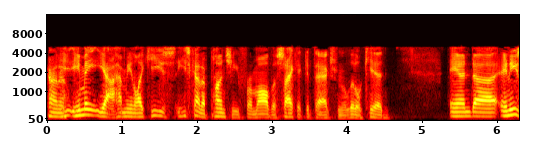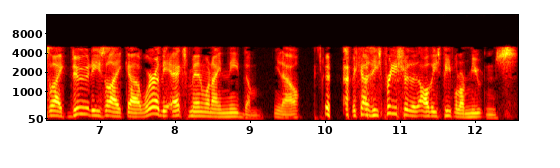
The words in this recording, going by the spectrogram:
kind of. He, he may. Yeah. I mean, like he's he's kind of punchy from all the psychic attacks from the little kid. And uh and he's like, dude, he's like, uh, where are the X Men when I need them? You know, because he's pretty sure that all these people are mutants.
